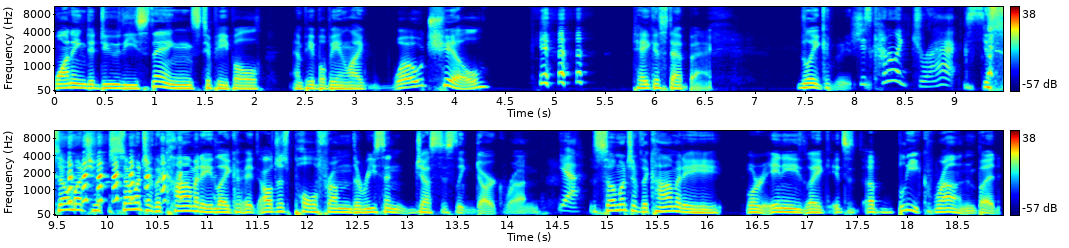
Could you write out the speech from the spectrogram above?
wanting to do these things to people and people being like, "Whoa, chill, take a step back." Like She's kind of like Drax. so much so much of the comedy like it- I'll just pull from the recent Justice League Dark run. Yeah. So much of the comedy or any like it's a bleak run, but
